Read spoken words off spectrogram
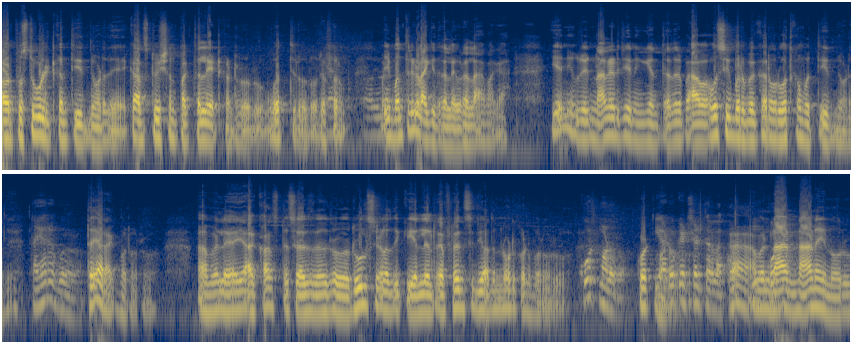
ಅವ್ರ ಪುಸ್ತಕಗಳು ಇಟ್ಕೊಂತಿದ್ದು ನೋಡಿದೆ. ಕಾನ್ಸ್ಟಿಟ್ಯೂಷನ್ ಪಕ್ಕದಲ್ಲೇ ಇಟ್ಕೊಂಡಿರೋರು, ಓದ್ತಿರೋರು ರೆಫರ್ ಈ ಮಂತ್ರಿಗಳಾಗಿದ್ರಲ್ಲ ಇವರೆಲ್ಲ ಆವಾಗ. ಏನು ಇವ್ರು ನಾಲೆಡ್ಜ್ ಏನು ಹಿಂಗೆ ಅಂತಂದರೆ ಹೌಸಿಗೆ ಬರ್ಬೇಕಾದ್ರೆ ಅವ್ರು ಓದ್ಕೊಂಬತ್ತಿದ್ದು ನೋಡಿದೆ. ತಯಾರಾಗಿ ಬರೋರು ತಯಾರಾಗಿ ಬರೋರು ಆಮೇಲೆ ಯಾ ಕಾನ್ಸ್ಟಿಟ್ಯೂಸ್ ರೂಲ್ಸ್ ಹೇಳೋದಕ್ಕೆ ಎಲ್ಲೆಲ್ಲಿ ರೆಫರೆನ್ಸ್ ಇದೆಯೋ ಅದನ್ನು ನೋಡ್ಕೊಂಡು ಬರೋರು. ಕೋಟ್ ಮಾಡೋರು. ಕೋರ್ಟ್ ಈ ಅಡ್ವೊಕೇಟ್ಸ್ ಹೇಳ್ತಾರಲ್ಲ ಆ, ಆಮೇಲೆ ನಾಣಯ್ಯನವರು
